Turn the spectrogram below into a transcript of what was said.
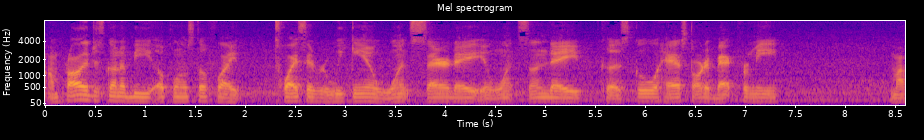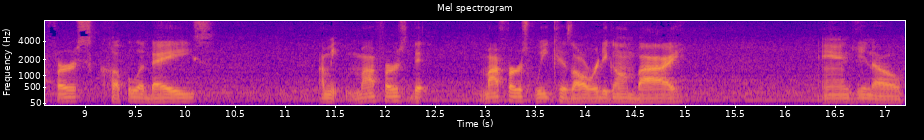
I'm probably just going to be uploading stuff like twice every weekend, once Saturday and once Sunday, because school has started back for me. My first couple of days, I mean, my first day, my first week has already gone by, and you know,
